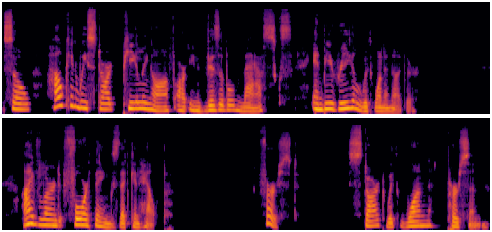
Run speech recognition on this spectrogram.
So, how can we start peeling off our invisible masks and be real with one another? I've learned four things that can help. First, start with one person.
